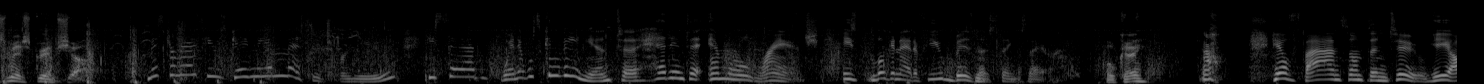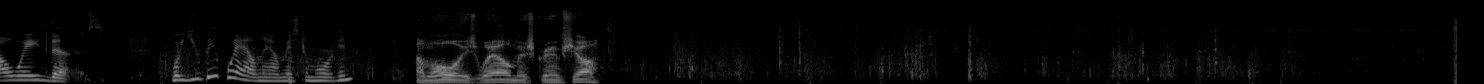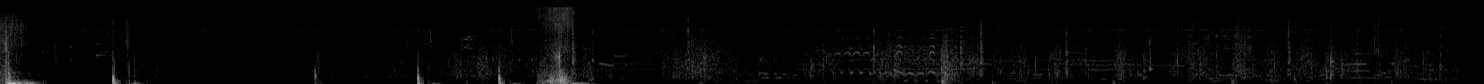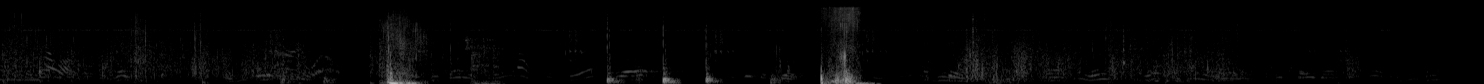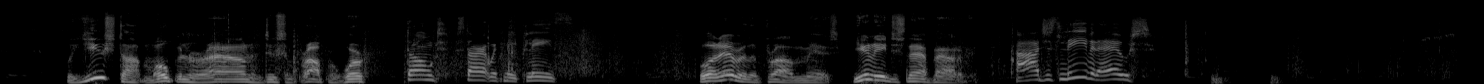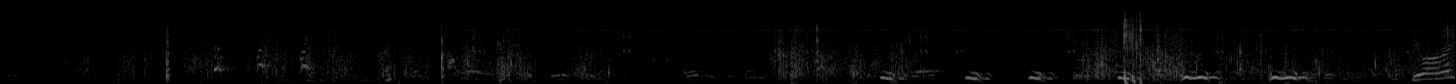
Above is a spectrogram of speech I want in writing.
Yes, Miss Grimshaw. Mr. Matthews gave me a message for you. He said when it was convenient to head into Emerald Ranch. He's looking at a few business things there. Okay. Oh, he'll find something too. He always does. Will you be well now, Mr. Morgan? I'm always well, Miss Grimshaw. You stop moping around and do some proper work? Don't start with me, please. Whatever the problem is, you need to snap out of it. Ah, just leave it out. You all right?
